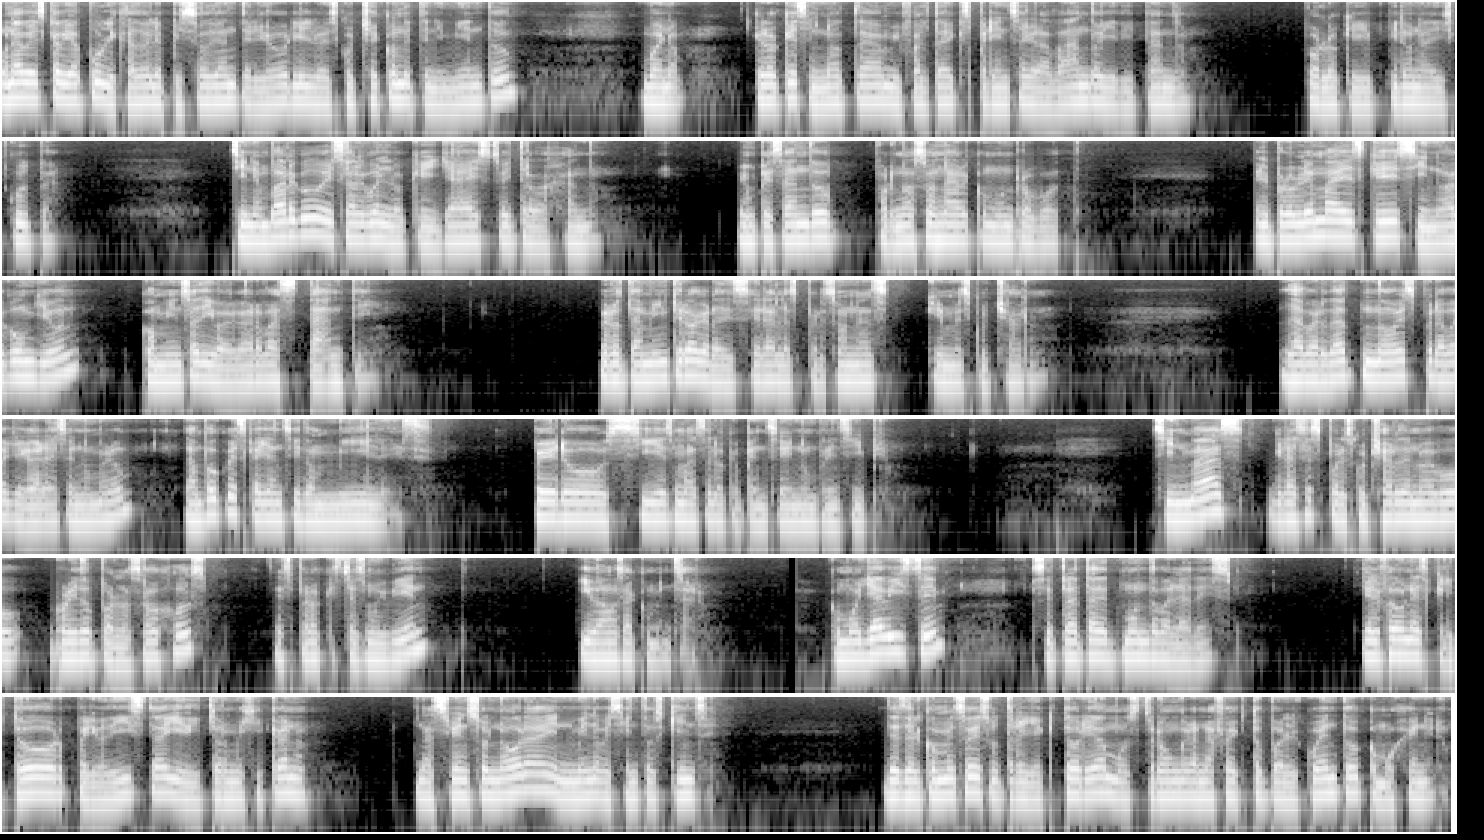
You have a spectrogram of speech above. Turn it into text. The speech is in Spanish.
Una vez que había publicado el episodio anterior y lo escuché con detenimiento, bueno, creo que se nota mi falta de experiencia grabando y editando, por lo que pido una disculpa. Sin embargo, es algo en lo que ya estoy trabajando, empezando por no sonar como un robot. El problema es que si no hago un guion, comienzo a divagar bastante. Pero también quiero agradecer a las personas que me escucharon. La verdad no esperaba llegar a ese número. Tampoco es que hayan sido miles, pero sí es más de lo que pensé en un principio. Sin más, gracias por escuchar de nuevo Ruido por los Ojos. Espero que estés muy bien y vamos a comenzar. Como ya viste, se trata de Edmundo Valadez. Él fue un escritor, periodista y editor mexicano. Nació en Sonora en 1915. Desde el comienzo de su trayectoria mostró un gran afecto por el cuento como género,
